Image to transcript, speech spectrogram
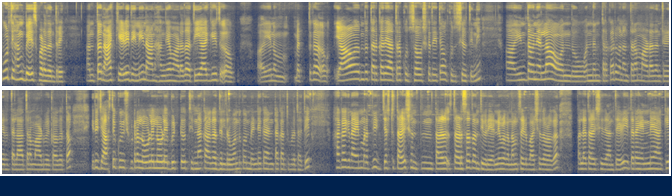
ಪೂರ್ತಿ ಹಂಗೆ ಬೇಯಿಸ್ಬಾರ್ದಂತ್ರಿ ಅಂತ ನಾ ಕೇಳಿದ್ದೀನಿ ನಾನು ಹಾಗೆ ಮಾಡೋದು ಅತಿಯಾಗಿ ಏನು ಮೆತ್ತಗೆ ಯಾವೊಂದು ತರಕಾರಿ ಆ ಥರ ಕುದಿಸೋ ಅವಶ್ಯಕತೆ ಐತೆ, ಅವು ಕುದಿಸಿರ್ತೀನಿ. ಇಂಥವನ್ನೆಲ್ಲ ಒಂದು, ಒಂದೊಂದು ತರಕಾರಿ ಒಂದೊಂದು ಥರ ಮಾಡೋದಂತೇಳಿ ಇರುತ್ತಲ್ಲ, ಆ ಥರ ಮಾಡಬೇಕಾಗತ್ತೆ? ಇದು ಜಾಸ್ತಿ ಕುದಿಸ್ಬಿಟ್ರೆ ಲೋಳೆ ಲೋಳೆ ಬಿಟ್ಟು ತಿನ್ನೋಕ್ಕಾಗೋದಿಲ್ಲ ರೀ ಒಂದಕ್ಕೊಂದು ಬೆಂಡೆಕಾಯಿ ಅಂಟಕ್ಕೆ ಬಿಡ್ತೈತಿ. ಹಾಗಾಗಿ ನಾ ಏನು ಮಾಡ್ತೀನಿ ಜಸ್ಟ್ ತಳಿಸ್ ತಳ, ತಳ್ಸೋದು ಅಂತೀವಿ ರೀ ಎಣ್ಣೆ ಒಳಗೆ ನಮ್ಮ ಸೈಡ್ ಭಾಷೆದೊಳಗೆ ಪಲ್ಯ ತಳಿಸಿದೆ ಅಂತೇಳಿ, ಈ ಥರ ಎಣ್ಣೆ ಹಾಕಿ,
